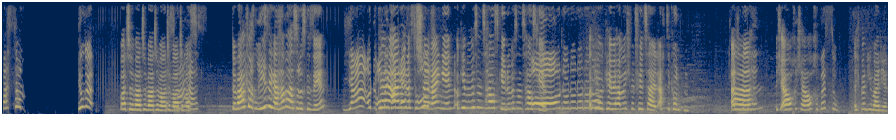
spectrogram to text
Was zum... Warte, warte, warte, warte, warte, war was? das? Da war einfach ein riesiger Hammer, hast du das gesehen? Ja, und oh Keine mein Gott, Ahnung, lass uns schnell reingehen. Okay, wir müssen ins Haus gehen, wir müssen ins Haus gehen. Oh, no, no, no, no. Okay, okay, wir haben nicht mehr viel Zeit. Acht Sekunden. Ich äh? Ich auch, ich auch. Wo bist du? Ich bin hier bei dir.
